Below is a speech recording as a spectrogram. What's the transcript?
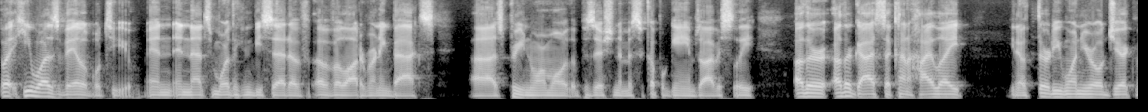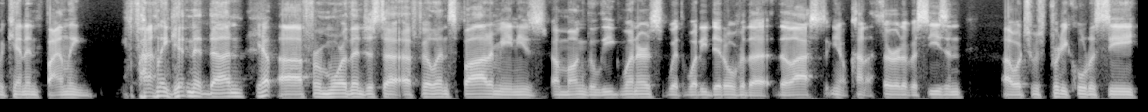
but he was available to you, and and that's more than can be said of of a lot of running backs. Uh, it's pretty normal at the position to miss a couple games. Obviously, other other guys to kind of highlight, you know, 31 year old Jerick McKinnon finally finally getting it done. Yep. Uh, for more than just a, a fill in spot. I mean, he's among the league winners with what he did over the the last you know kind of third of a season uh, which was pretty cool to see.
